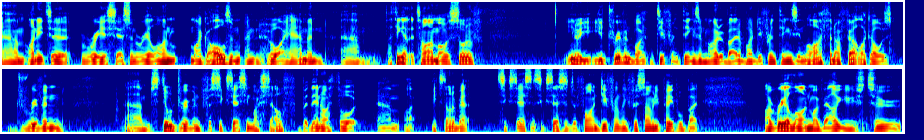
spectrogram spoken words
um, I need to reassess and realign my goals and, and who I am. And um, I think at the time I was sort of, you know, you're driven by different things and motivated by different things in life. And I felt like I was driven, um, still driven for success in myself. But then I thought um, I, it's not about success, and success is defined differently for so many people. But I realigned my values to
